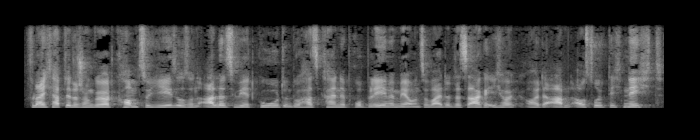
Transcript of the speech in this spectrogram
vielleicht habt ihr das schon gehört, komm zu Jesus und alles wird gut und du hast keine Probleme mehr und so weiter. Das sage ich euch heute Abend ausdrücklich nicht.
